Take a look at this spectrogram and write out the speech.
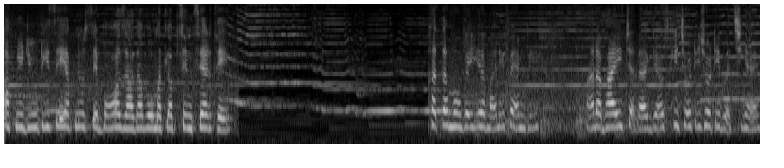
अपनी ड्यूटी से, अपने उससे बहुत ज़्यादा वो मतलब सिंसियर थे। ख़त्म हो गई है हमारी फैमिली हमारा भाई चला गया, उसकी छोटी छोटी बच्चियाँ हैं।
